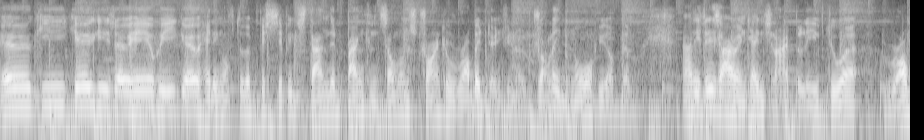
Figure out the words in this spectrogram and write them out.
Okie dokie, so here we go, heading off to the Pacific Standard Bank, and someone's trying to rob it, don't you know? Jolly naughty of them. And it is our intention, I believe, to uh, rob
